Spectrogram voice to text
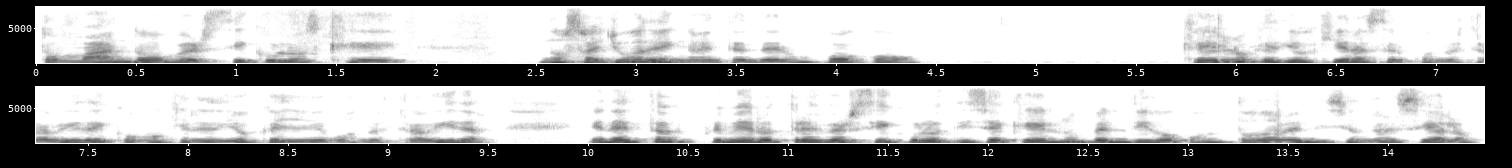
tomando versículos que nos ayuden a entender un poco qué es lo que Dios quiere hacer con nuestra vida y cómo quiere Dios que llevemos nuestra vida. En estos primeros tres versículos dice que Él nos bendijo con toda bendición del cielo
